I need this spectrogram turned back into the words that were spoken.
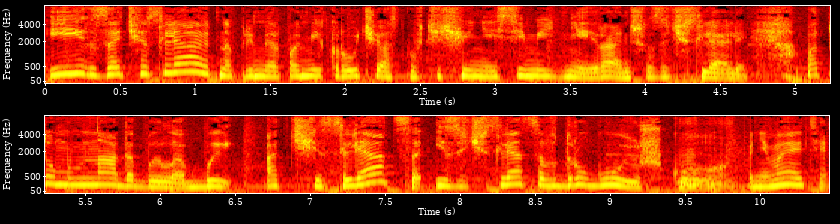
И их зачисляют, например, по микроучастку в течение 7 дней, раньше зачисляли. Потом им надо было бы отчисляться и зачисляться в другую школу, угу. понимаете?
